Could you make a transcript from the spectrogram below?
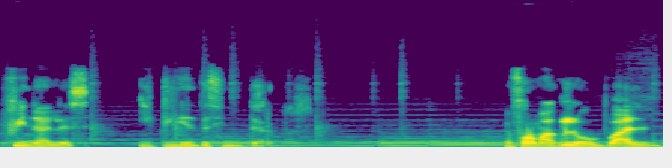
finales y clientes internos. En forma global,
